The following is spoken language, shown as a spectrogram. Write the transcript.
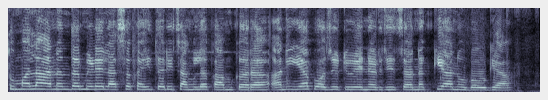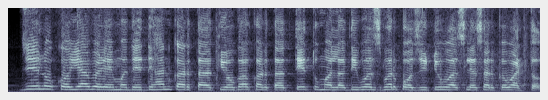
तुम्हाला आनंद मिळेल असं काहीतरी चांगलं काम करा आणि या पॉझिटिव्ह एनर्जीचा नक्की अनुभव घ्या. जे लोक या वेळेमध्ये ध्यान करतात योगा करतात ते तुम्हाला दिवसभर पॉझिटिव्ह असल्यासारखं वाटतं.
